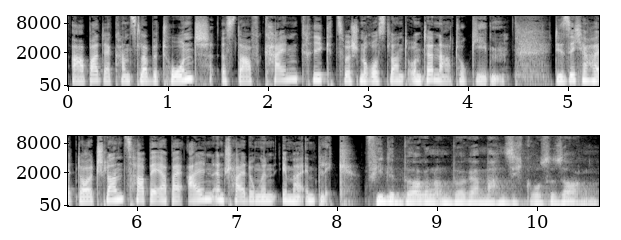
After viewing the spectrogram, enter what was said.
Aber der Kanzler betont, es darf keinen Krieg zwischen Russland und der NATO geben. Die Sicherheit Deutschlands habe er bei allen Entscheidungen immer im Blick. Viele Bürgerinnen und Bürger machen sich große Sorgen.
